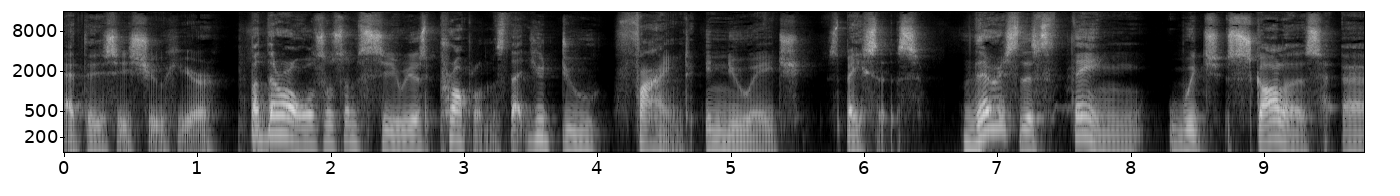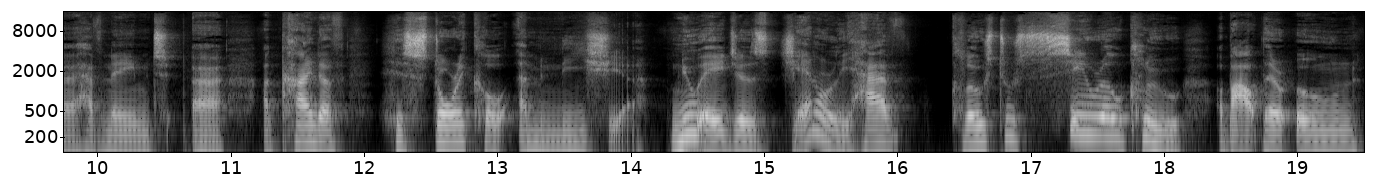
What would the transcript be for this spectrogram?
at this issue here. But there are also some serious problems that you do find in New Age spaces. There is this thing which scholars uh, have named uh, a kind of historical amnesia. New Agers generally have close to zero clue about their own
